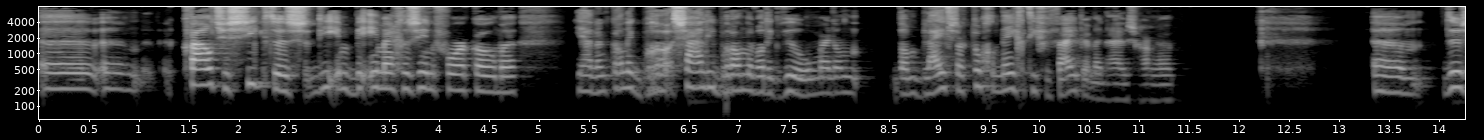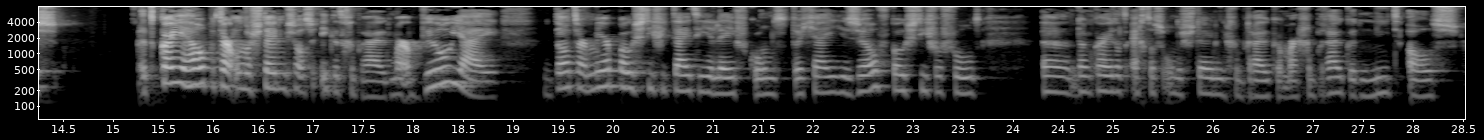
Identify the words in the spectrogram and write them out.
uh, uh, kwaaltjes, ziektes die in, in mijn gezin voorkomen, ja, dan kan ik bra branden wat ik wil, maar dan, dan blijft er toch een negatieve vibe in mijn huis hangen. Um, dus het kan je helpen ter ondersteuning zoals ik het gebruik. Maar wil jij dat er meer positiviteit in je leven komt, dat jij jezelf positiever voelt, uh, dan kan je dat echt als ondersteuning gebruiken. Maar gebruik het niet als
